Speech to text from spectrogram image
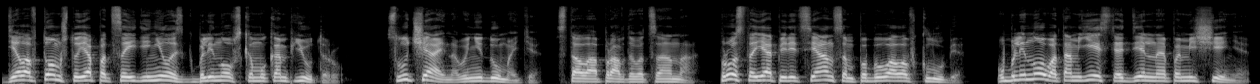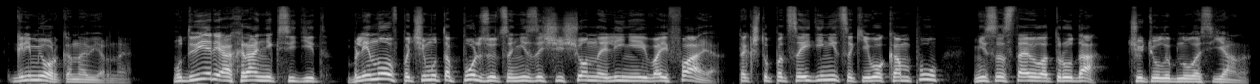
Дело в том, что я подсоединилась к блиновскому компьютеру. Случайно, вы не думайте, стала оправдываться она. Просто я перед сеансом побывала в клубе. У Блинова там есть отдельное помещение. Гримерка, наверное. У двери охранник сидит. Блинов почему-то пользуется незащищенной линией Wi-Fi, так что подсоединиться к его компу не составило труда, чуть улыбнулась Яна.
